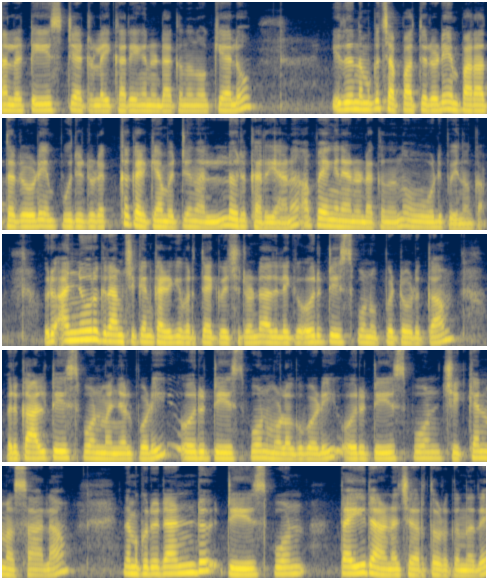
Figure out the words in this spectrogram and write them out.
നല്ല ടേസ്റ്റി ആയിട്ടുള്ള ഈ കറി എങ്ങനെ ഉണ്ടാക്കുന്നത് നോക്കിയാലോ. ഇത് നമുക്ക് ചപ്പാത്തിയുടെയും പറാത്തയുടെയും പൂരിയുടെ ഒക്കെ കഴിക്കാൻ പറ്റിയ നല്ലൊരു കറിയാണ്. അപ്പോൾ എങ്ങനെയാണ് ഉണ്ടാക്കുന്നതെന്ന് ഓടിപ്പോയി നോക്കാം. ഒരു അഞ്ഞൂറ് ഗ്രാം ചിക്കൻ കഴുകി വൃത്തിയാക്കി വെച്ചിട്ടുണ്ട്. അതിലേക്ക് ഒരു ടീസ്പൂൺ ഉപ്പിട്ട് കൊടുക്കാം. ഒരു കാൽ ടീസ്പൂൺ മഞ്ഞൾപ്പൊടി ഒരു ടീസ്പൂൺ മുളക് പൊടി ഒരു ടീസ്പൂൺ ചിക്കൻ മസാല. നമുക്കൊരു രണ്ട് ടീസ്പൂൺ തൈരാണ് ചേർത്ത് കൊടുക്കുന്നത്.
